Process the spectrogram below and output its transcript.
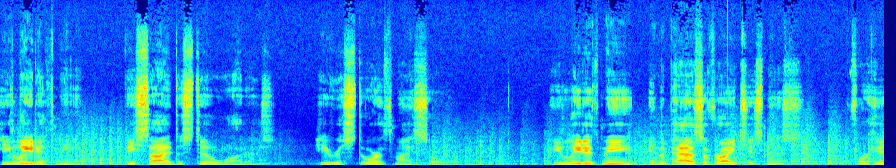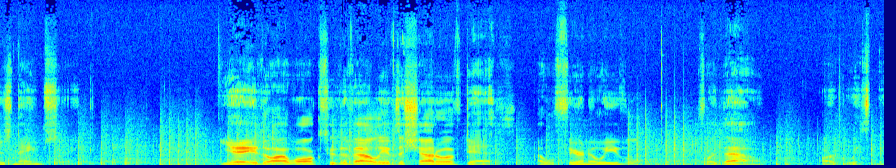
He leadeth me beside the still waters. He restoreth my soul. He leadeth me in the paths of righteousness for his name's sake. Yea, though I walk through the valley of the shadow of death, I will fear no evil, for thou art with me.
